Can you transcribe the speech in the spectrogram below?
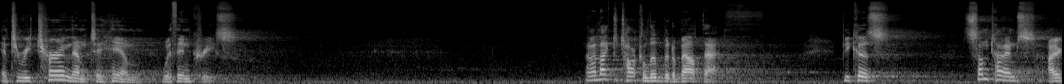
and to return them to Him with increase. Now, I'd like to talk a little bit about that because sometimes, I,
